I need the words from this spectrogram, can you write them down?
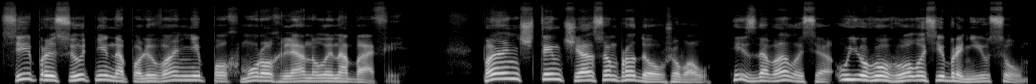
Всі присутні на полюванні похмуро глянули на Бафі. Панч тим часом продовжував, і, здавалося, у його голосі бринів сум.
